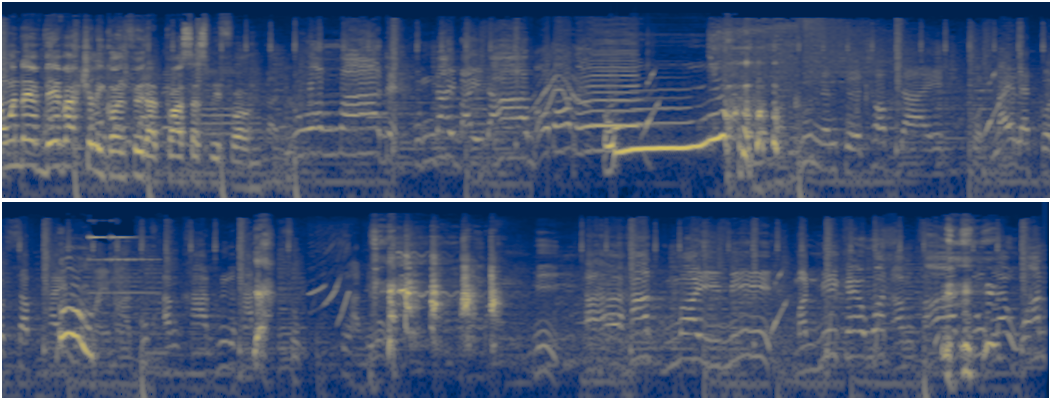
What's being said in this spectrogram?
I wonder if they've actually gone through that process before ลวงมาเด็กคุณได้ใบดำโอ้คุณนั้นเ กิดชอบใจ กดไลค์และกดซับไทยใหม่มาทุกอังคารพฤหัสศุกร์พฤหัสดีมีอาหัสไม่มี มันมีแค่วันอังคารศุกร์และวัน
